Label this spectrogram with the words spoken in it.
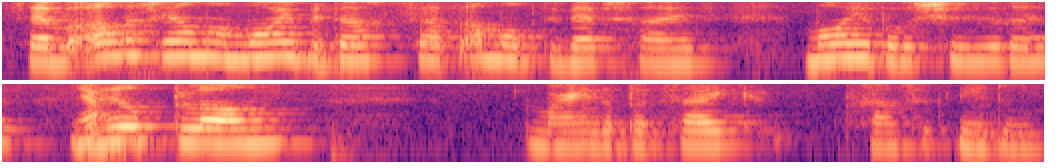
Ze hebben alles helemaal mooi bedacht. Het staat allemaal op de website. Mooie brochure. Ja. Een heel plan. Maar in de praktijk gaan ze het niet doen.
